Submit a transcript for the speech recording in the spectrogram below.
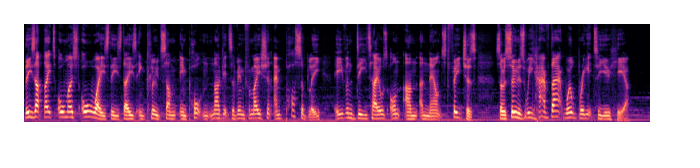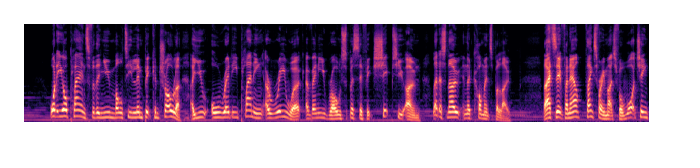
These updates almost always these days include some important nuggets of information and possibly even details on unannounced features so as soon as we have that we'll bring it to you here. What are your plans for the new multi-Limpet controller? Are you already planning a rework of any role specific ships you own? Let us know in the comments below. That's it for now. Thanks very much for watching.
